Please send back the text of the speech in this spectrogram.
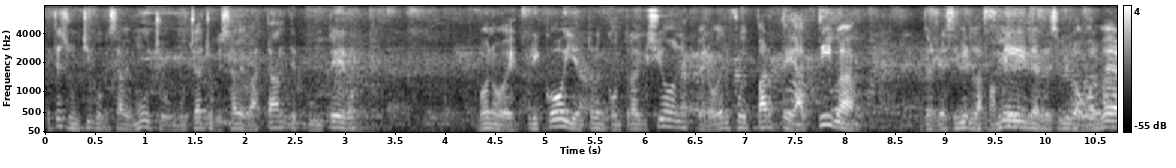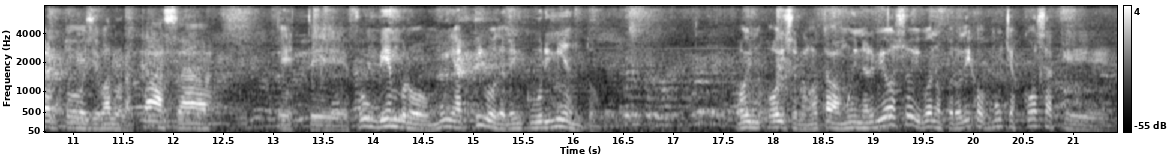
Este es un chico que sabe mucho, un muchacho que sabe bastante, puntero. Bueno, explicó y entró en contradicciones, pero él fue parte activa de recibir la familia, recibirlo a Alberto, llevarlo a la casa. Este, fue un miembro muy activo del encubrimiento. Hoy, hoy se lo notaba muy nervioso y bueno, pero dijo muchas cosas que,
